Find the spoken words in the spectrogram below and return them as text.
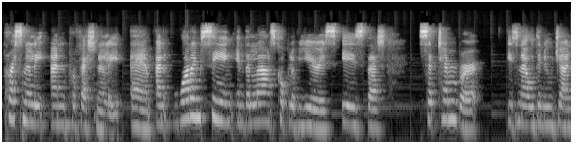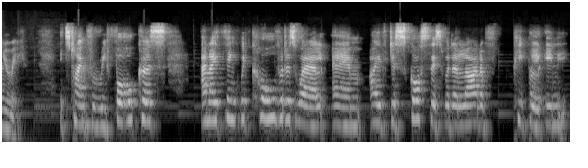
personally and professionally. Um, and what I'm seeing in the last couple of years is that September is now the new January. It's time for refocus and I think with COVID as well, um, I've discussed this with a lot of people in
